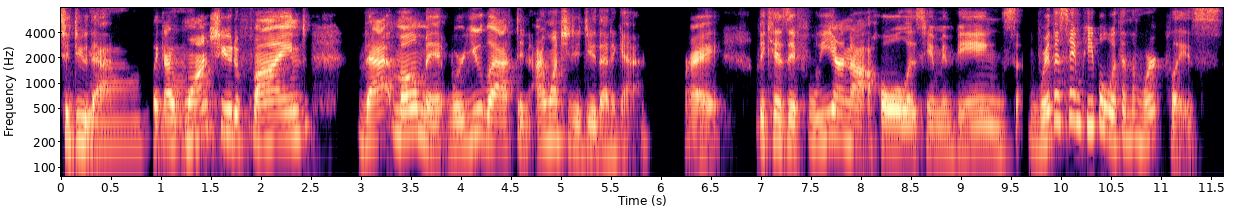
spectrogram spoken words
to do that. Yeah, like yeah. I want you to find that moment where you laughed and I want you to do that again. Right. Because if we are not whole as human beings, we're the same people within the workplace,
